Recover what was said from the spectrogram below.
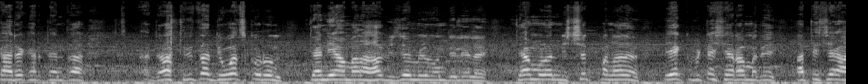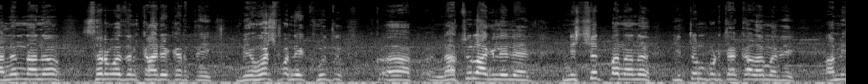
कार्यकर्त्यांचा रात्रीचा दिवस करून त्यांनी आम्हाला हा विजय मिळवून दिलेला आहे. त्यामुळं निश्चितपणानं एक विटे शहरामध्ये अतिशय आनंदानं सर्वजण कार्यकर्ते बेहोशपणे खुद नाचू लागलेले आहेत. निश्चितपणानं इथून पुढच्या काळामध्ये आम्ही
